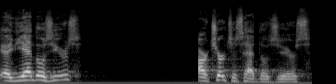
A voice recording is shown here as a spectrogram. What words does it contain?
Have you had those years? Our church has had those years.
